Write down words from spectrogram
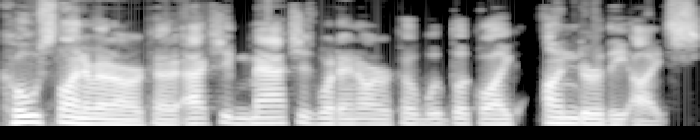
coastline of Antarctica actually matches what Antarctica would look like under the ice.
